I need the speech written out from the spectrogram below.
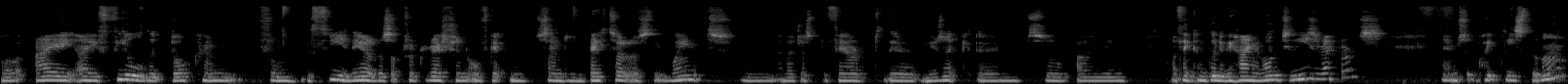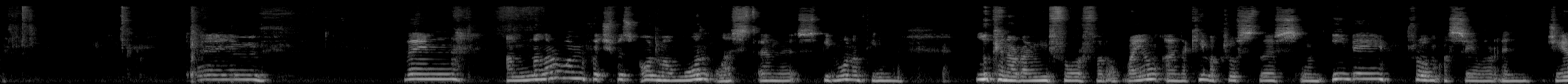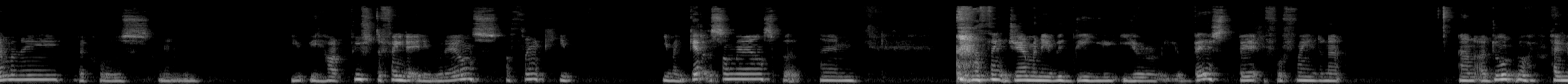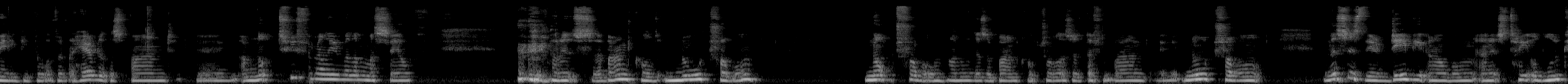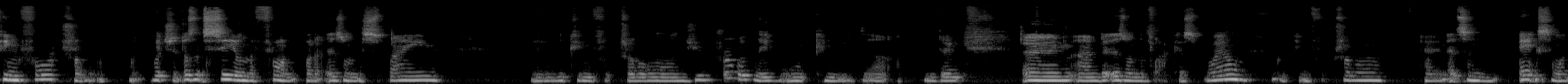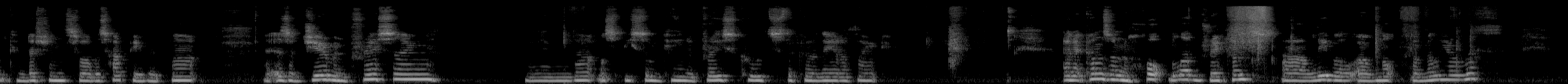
but I I feel that Dokken from the three there, there's a progression of getting sounding better as they went, um, and I just preferred their music. Um, so I uh, I think I'm going to be hanging on to these records. Um, so I'm quite pleased with that. Um, then another one which was on my want list, and it's been one I've been looking around for for a while, and I came across this on eBay from a seller in Germany because um, you'd be hard pushed to find it anywhere else. I think you you might get it somewhere else, but um, I think Germany would be your your best bet for finding it. And I don't know how many people have ever heard of this band. Um, I'm not too familiar with them myself, but it's a band called No Trouble. Not Trouble. I know there's a band called Trouble. This is a different band. Uh, no Trouble. And this is their debut album, and it's titled Looking for Trouble, which it doesn't say on the front, but it is on the spine. Uh, looking for trouble, and you probably won't can read that, no doubt. Um, and it is on the back as well. Looking for trouble. Um, it's in excellent condition, so I was happy about that. It is a German pressing. Um, that must be some kind of price code sticker there, I think. And it comes on Hot Blood Records, a label I'm not familiar with.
